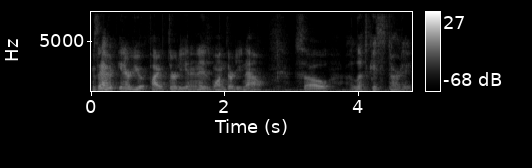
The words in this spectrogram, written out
Because I have an interview at 5.30, and it is 1.30 now. So uh, let's get started.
